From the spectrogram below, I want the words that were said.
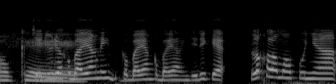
Oke. Jadi udah kebayang nih, kebayang-kebayang. Jadi kayak lo kalau mau punya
